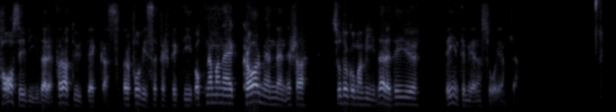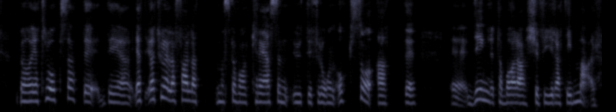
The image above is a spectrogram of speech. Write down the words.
ta sig vidare, för att utvecklas, för att få vissa perspektiv. Och när man är klar med en människa så då går man vidare. Det är ju det är inte mer än så egentligen. Ja, jag tror också att det, det jag, jag, tror i alla fall att man ska vara kräsen utifrån också att eh, dygnet har bara 24 timmar.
